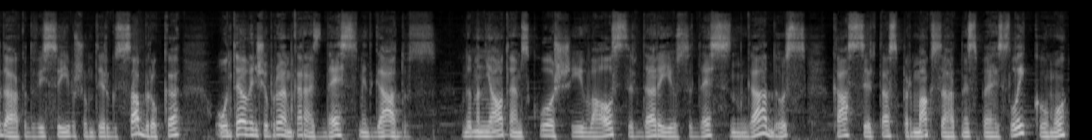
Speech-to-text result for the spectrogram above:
gadā, kad viss īpašuma tirgus sabruka, un tev viņš joprojām karājas desmit gadus. Un tad man jautājums, ko šī valsts ir darījusi desmit gadus, kas ir tas par maksātnespējas likumu,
